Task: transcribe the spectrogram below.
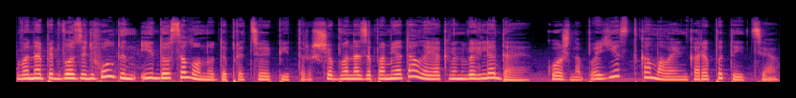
Вона підвозить Голден і до салону, де працює Пітер, щоб вона запам'ятала, як він виглядає. Кожна поїздка маленька репетиція.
